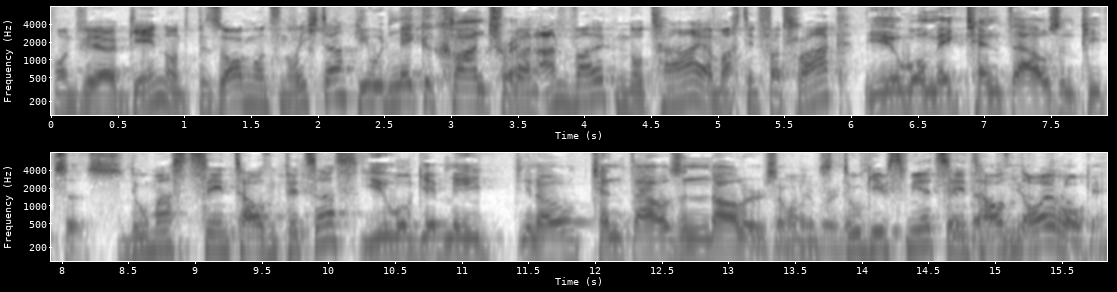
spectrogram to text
Und wir gehen und besorgen uns einen Richter He would make a oder einen contract. Anwalt, einen Notar. Er macht den Vertrag. You will make 10,000 pizzas. Du machst 10.000 Pizzas. You will give me, you know, $10,000 or whatever. Und du gibst mir 10.000 euros. Euro. Okay.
